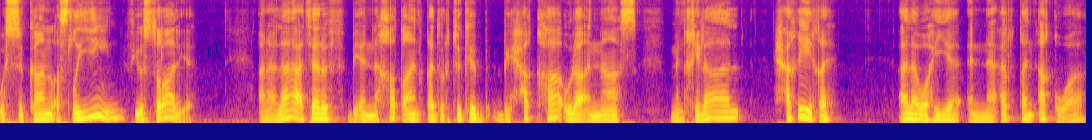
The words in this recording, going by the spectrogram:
والسكان الأصليين في أستراليا. أنا لا أعترف بأن خطأ قد ارتكب بحق هؤلاء الناس من خلال حقيقة ألا وهي أن عرقا أقوى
